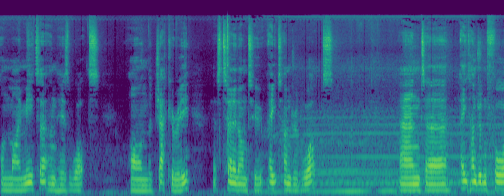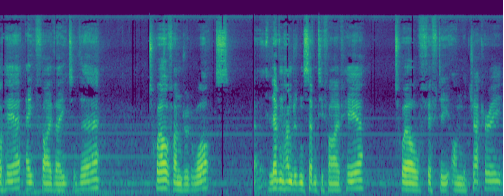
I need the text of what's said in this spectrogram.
on my meter and here's watts on the Jackery. Let's turn it on to 800 watts and uh, 804 here 858 there 1200 watts 1175 here 1250 on the Jackery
